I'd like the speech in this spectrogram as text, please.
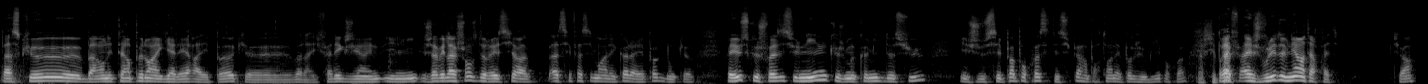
Parce que bah, on était un peu dans la galère à l'époque. euh, voilà, il fallait que j'ai une, une ligne. J'avais la chance de réussir à- assez facilement à l'école à l'époque, donc euh, il fallait juste que je choisisse une ligne, que je me commite dessus. Et je sais pas pourquoi, c'était super important à l'époque, j'ai oublié pourquoi. je pas. Bref, ah, je voulais devenir interprète. Tu vois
